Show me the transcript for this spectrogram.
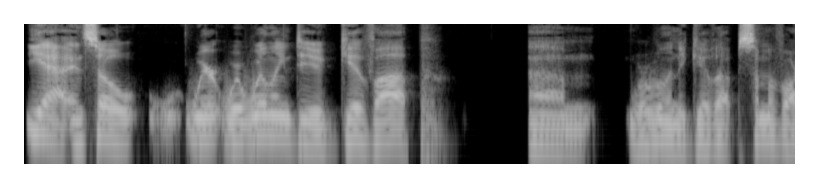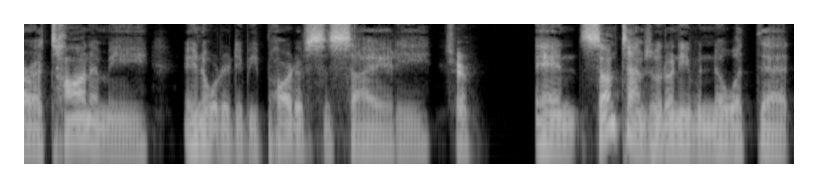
Yeah, and so we're we're willing to give up um we're willing to give up some of our autonomy in order to be part of society. Sure. And sometimes we don't even know what that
